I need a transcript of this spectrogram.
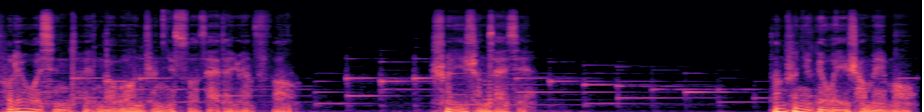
徒留我心痛的望着你所在的远方，说一声再见。当初你给我一场美梦，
